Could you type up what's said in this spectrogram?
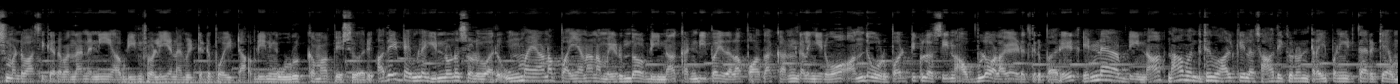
இன்ஸ்ட்ருமெண்ட் வாசிக்கிறவன் தானே நீ அப்படின்னு சொல்லி என்னை விட்டுட்டு போயிட்டா அப்படின்னு உருக்கமா பேசுவாரு. அதே டைம்ல இன்னொன்னு சொல்லுவாரு. உண்மையான பையனா நம்ம இருந்தோம் அப்படின்னா கண்டிப்பா இதெல்லாம் பார்த்தா கண் கலங்கிடுவோம் அந்த ஒரு பர்டிகுலர் சீன் அவ்வளவு அழகா எடுத்திருப்பாரு. என்ன அப்படின்னா நான் வந்துட்டு வாழ்க்கையில சாதிக்கணும்னு ட்ரை பண்ணிட்டு தான் இருக்கேன்.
